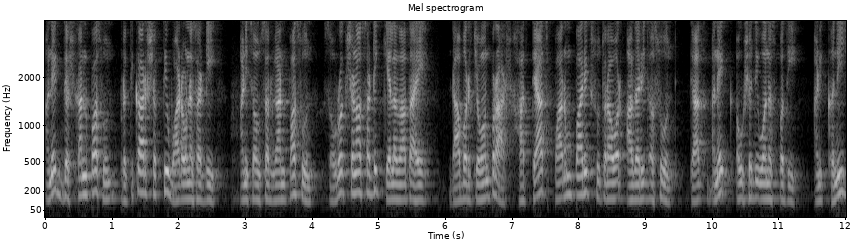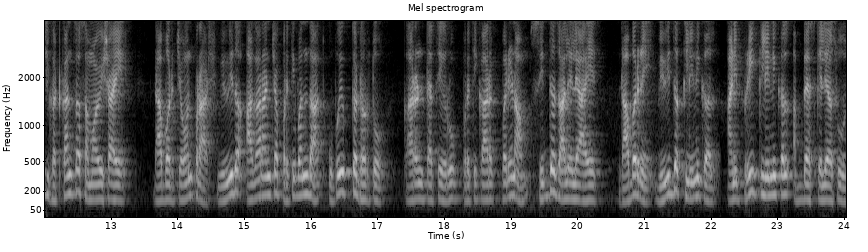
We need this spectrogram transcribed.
अनेक दशकांपासून प्रतिकारशक्ती वाढवण्यासाठी आणि संसर्गांपासून संरक्षणासाठी केला जात आहे. डाबर च्यवनप्राश हा त्याच पारंपरिक सूत्रावर आधारित असून त्यात अनेक औषधी वनस्पती आणि खनिज घटकांचा समावेश आहे. डाबर च्यवनप्राश विविध आजारांच्या प्रतिबंधात उपयुक्त ठरतो कारण त्याचे रोगप्रतिकारक परिणाम सिद्ध झालेले आहेत. डाबरने विविध क्लिनिकल आणि प्री क्लिनिकल अभ्यास केले असून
